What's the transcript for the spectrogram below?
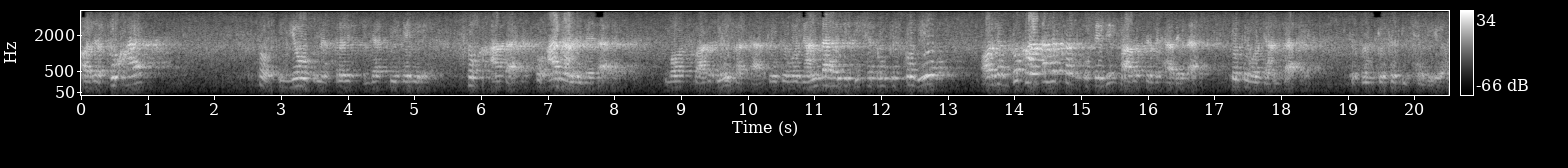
और जब दुख आए तो योग में प्रविष्ट व्यक्ति के लिए सुख आता है तो आ जाने देता है। बहुत स्वागत नहीं करता, क्योंकि वो जानता है कि पीछे तुम किसको दिए और जब दुख आता है, तब उसे भी स्वागत से बिठा देता है। क्योंकि वो जानता है कि तुम किसे पीछे लिए हो।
